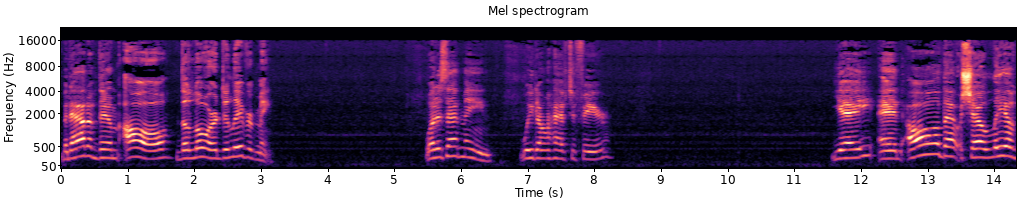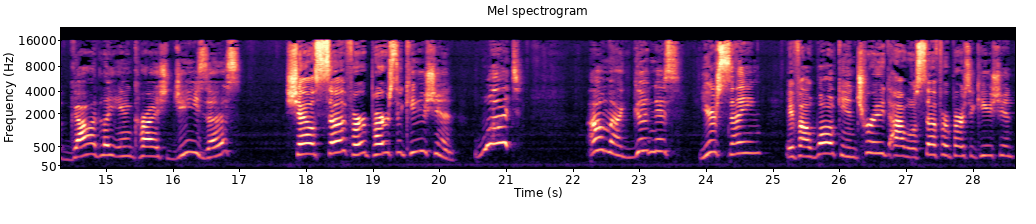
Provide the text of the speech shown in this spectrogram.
but out of them all the Lord delivered me. What does that mean? We don't have to fear. Yea, and all that shall live godly in Christ Jesus shall suffer persecution. What? Oh my goodness, you're saying if I walk in truth, I will suffer persecution?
